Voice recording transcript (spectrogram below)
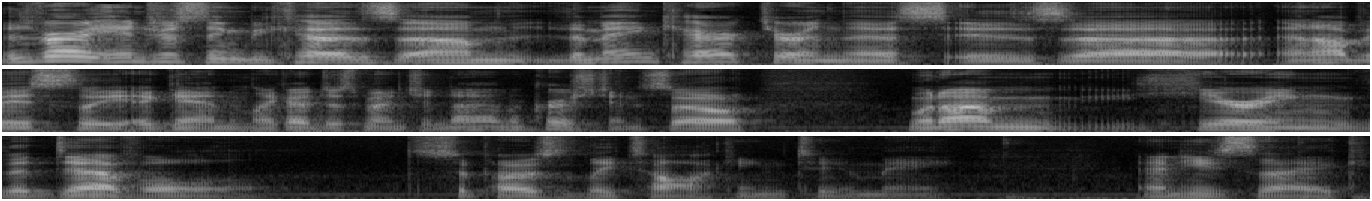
it's very interesting because um, the main character in this is, uh, and obviously, again, like I just mentioned, I am a Christian. So when I'm hearing the devil supposedly talking to me, and he's like,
